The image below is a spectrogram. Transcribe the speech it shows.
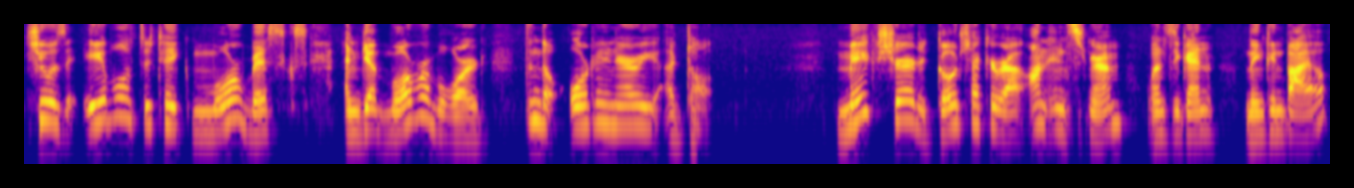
she was able to take more risks and get more reward than the ordinary adult. Make sure to go check her out on Instagram, once again, link in bio.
